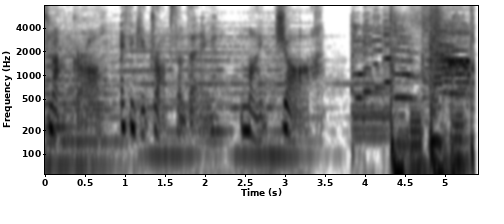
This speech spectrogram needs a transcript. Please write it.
Snot girl. I think you dropped something. My jaw.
